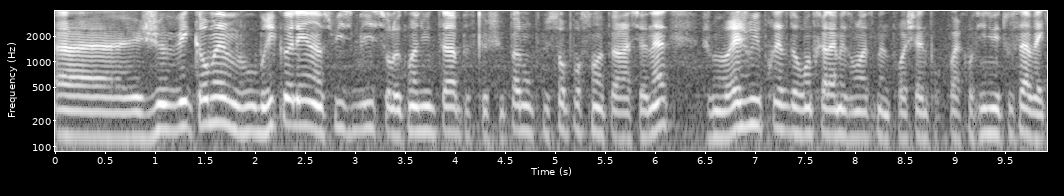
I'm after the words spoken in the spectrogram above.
Euh, je vais quand même vous bricoler un Swiss Bliss sur le coin d'une table parce que je suis pas non plus 100% opérationnel. Je me réjouis presque de rentrer à la maison la semaine prochaine pour pouvoir continuer tout ça avec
